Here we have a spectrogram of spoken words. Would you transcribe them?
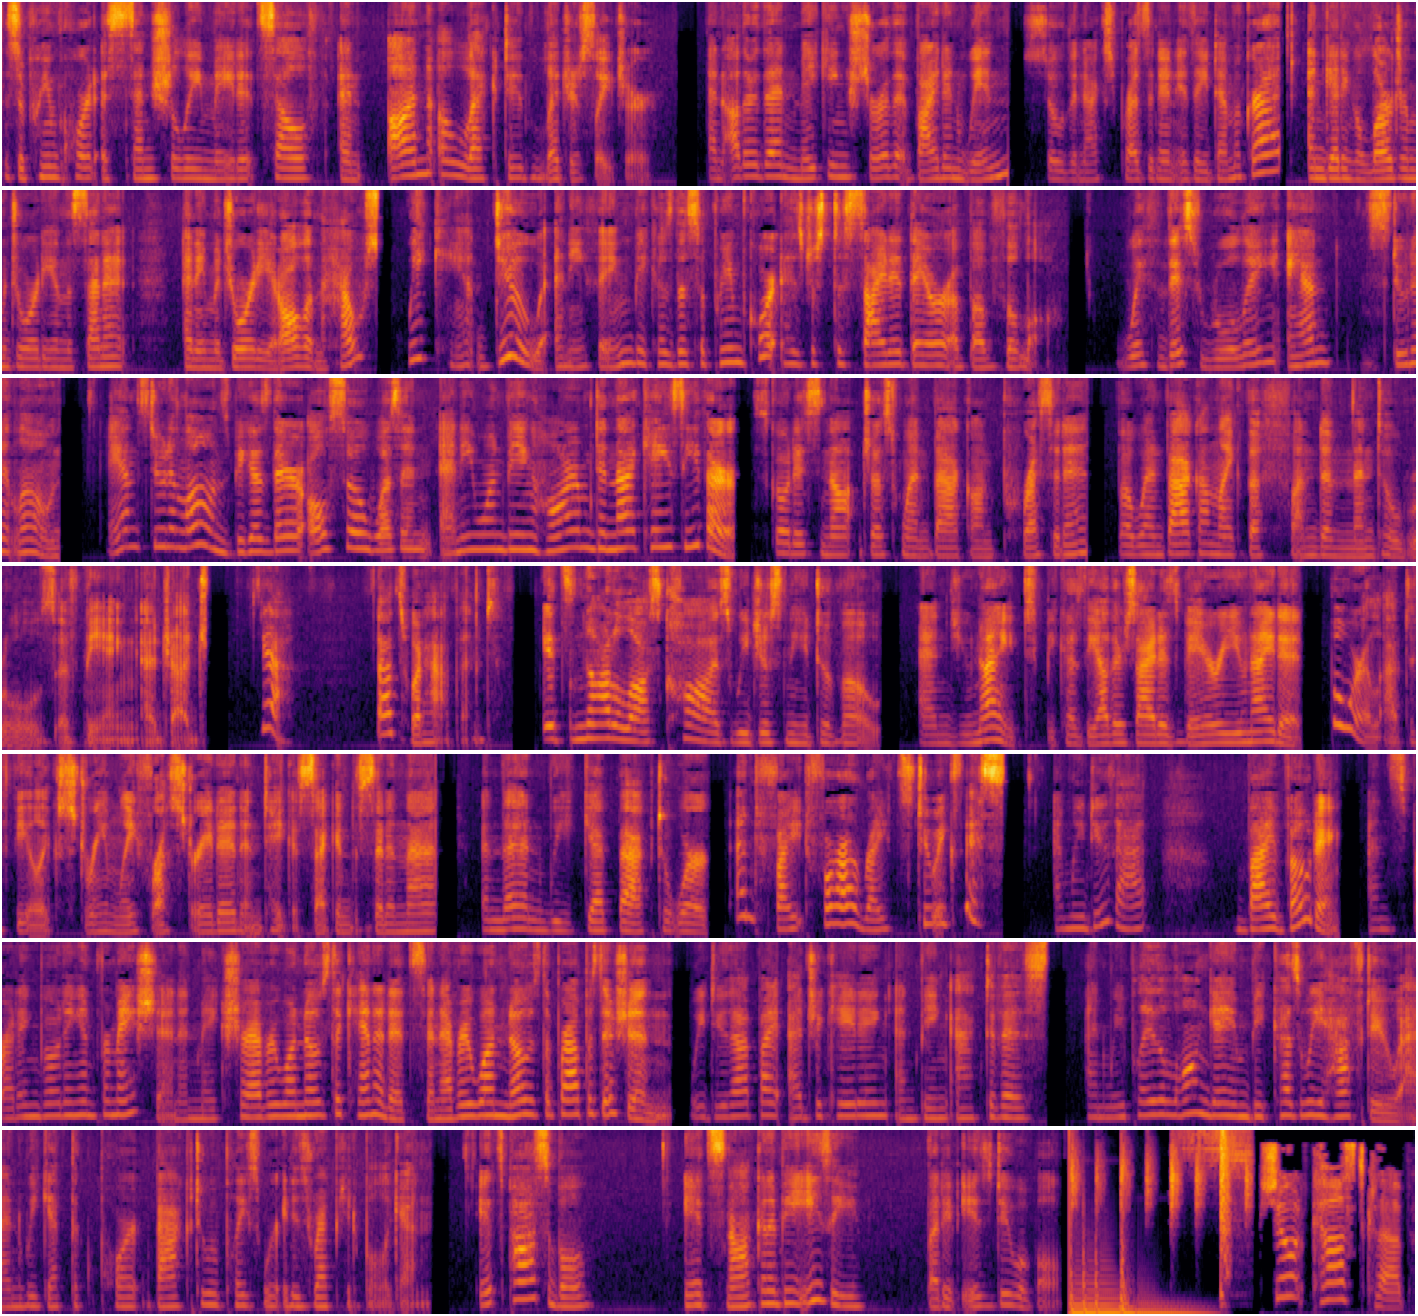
the Supreme Court essentially made itself an unelected legislature. And other than making sure that Biden wins, so the next president is a Democrat, and getting a larger majority in the Senate and a majority at all in the House, we can't do anything because the Supreme Court has just decided they are above the law. With this ruling and student loans, and student loans because there also wasn't anyone being harmed in that case either. SCOTUS not just went back on precedent, but went back on like the fundamental rules of being a judge. That's what happened. It's not a lost cause, we just need to vote and unite because the other side is very united. But we're allowed to feel extremely frustrated and take a second to sit in that. And then we get back to work and fight for our rights to exist. And we do that by voting and spreading voting information and make sure everyone knows the candidates and everyone knows the proposition. We do that by educating and being activists. And we play the long game because we have to, and we get the port back to a place where it is reputable again. It's possible. It's not going to be easy, but it is doable. Short Cast Club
